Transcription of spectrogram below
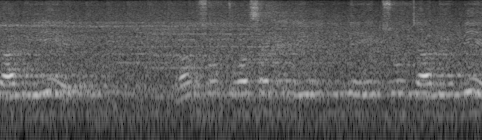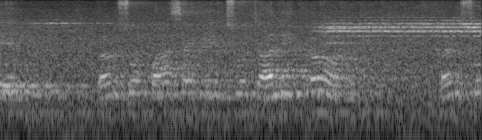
ચાલીસ એક ત્રણસો ચોસઠની જગ્યાએ એકસો ચાલીસ બે ત્રણસો પાસઠ એકસો ચાલીસ ત્રણ ત્રણસો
